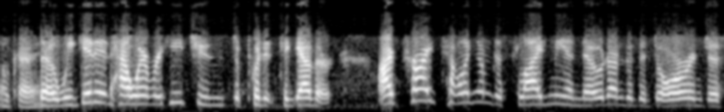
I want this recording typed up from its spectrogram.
Okay. So we get it however he chooses to put it together. I've tried telling him to slide me a note under the door and just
